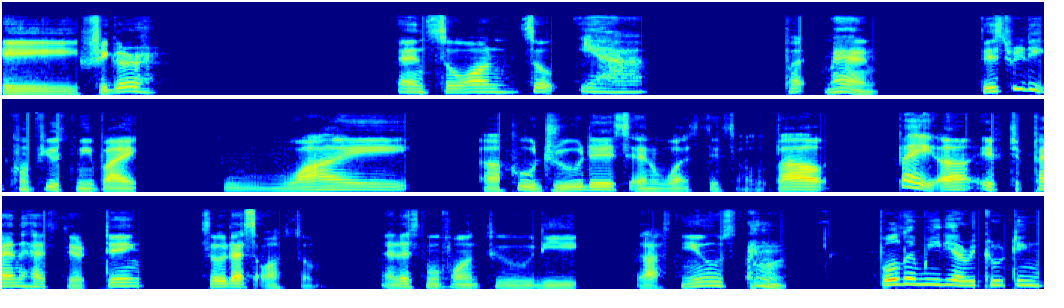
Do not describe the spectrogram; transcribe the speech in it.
a figure and so on so yeah but man this really confused me by why, uh, who drew this and what's this all about. But hey, uh, if Japan has their thing, so that's awesome. And let's move on to the last news. Boulder Media recruiting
